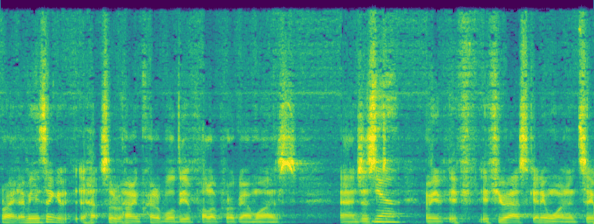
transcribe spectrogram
Right. I mean, you think of sort of how incredible the Apollo program was, and just, Yeah. I mean, if if you ask anyone and say,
